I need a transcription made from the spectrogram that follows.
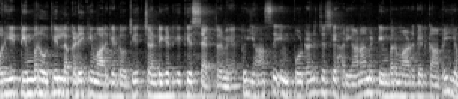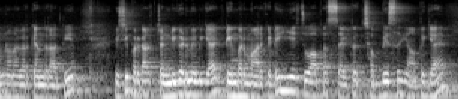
और ये टिम्बर होती है, लकड़ी की मार्केट होती है, चंडीगढ़ के किस सेक्टर में है। तो यहाँ से इंपॉर्टेंट जैसे हरियाणा में टिम्बर मार्केट कहाँ पे, यमुनानगर के अंदर आती है। इसी प्रकार चंडीगढ़ में भी क्या है, टिम्बर मार्केट है। ये जो आपका सेक्टर 26 है, यहाँ पे क्या है,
